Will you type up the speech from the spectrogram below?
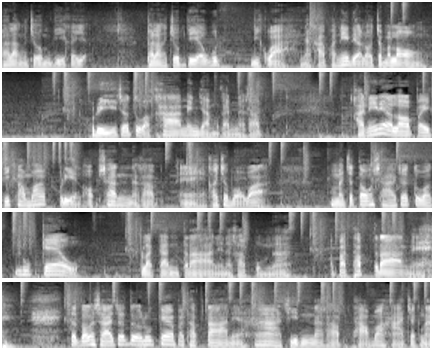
พลังโจมตีกับพลังโจมตีอาวุธดีกว่านะครับคราวนี้เดี๋ยวเราจะมาลองรีเจ้าตัวค่าแม่นยำกันนะครับคราวนี้เนี่ยเราไปที่คำว่าเปลี่ยนออปชันนะครับเเขาจะบอกว่ามันจะต้องใช้เจ้าตัวลูกแก้วประกันตราเนี่ยนะครับผมนะประทับตราแหมจะต้องใช้เจ้าตัวลูกแก้วประทับตาเนี่ยหชิ้นนะครับ ถามว่าหาจากไหน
